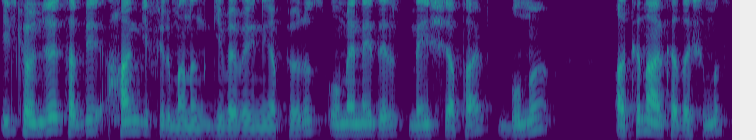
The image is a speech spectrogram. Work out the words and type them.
ilk önce tabii hangi firmanın giveaway'ini yapıyoruz? Ume nedir? Ne iş yapar? Bunu Akın arkadaşımız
